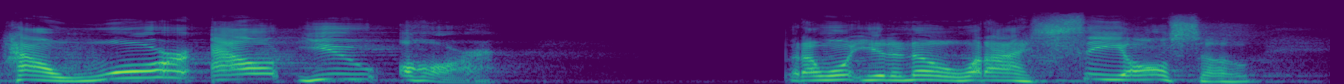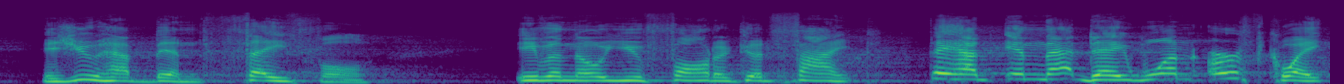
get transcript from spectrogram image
how wore out you are. But I want you to know what I see also is you have been faithful, even though you fought a good fight. They had in that day one earthquake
